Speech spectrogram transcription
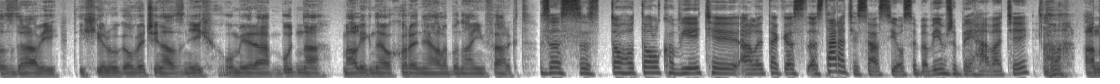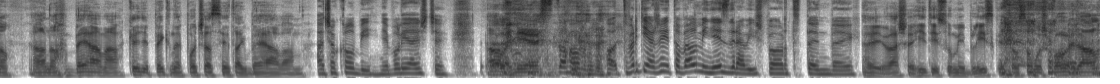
zdraví tých chirurgov. Väčšina z nich umiera buď na maligné ochorenie alebo na infarkt. Zas z toho toľko viete, ale tak staráte sa asi o seba. Viem, že behávate. Ah, áno, áno, behám a keď je pekné počasie, tak behávam. A čo kolby? Nebolia ešte? Ale nie. z toho, tvrdia, že je to veľmi nezdravý šport, ten beh. Hej, vaše hity sú mi blízke, to som už povedal,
